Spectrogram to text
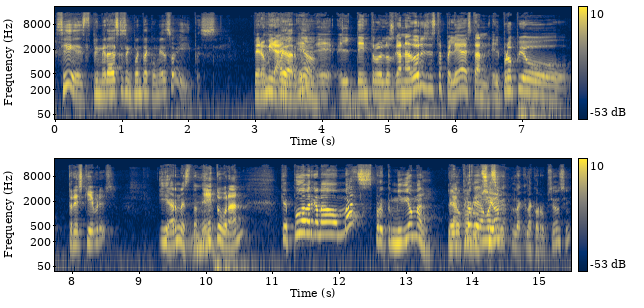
Sí, es primera vez que se encuentra con eso y pues. Pero mira, Puede el- dar miedo. el- eh, el- dentro de los ganadores de esta pelea están el propio Tres Quiebres, Y Ernest también. Neto Brand, Que pudo haber ganado más, porque midió mal. Pero La creo que corrupción. así- la, la corrupción, sí.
